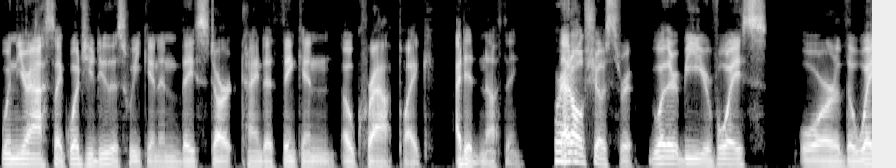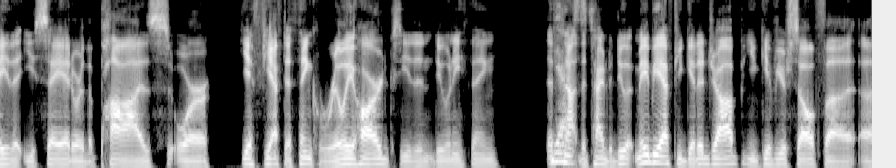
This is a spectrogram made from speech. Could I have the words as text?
when you're asked like, "What'd you do this weekend?" and they start kind of thinking, "Oh crap, like I did nothing." Right. That all shows through, whether it be your voice or the way that you say it, or the pause, or if you have to think really hard because you didn't do anything it's yes. not the time to do it. Maybe after you get a job, you give yourself a, a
